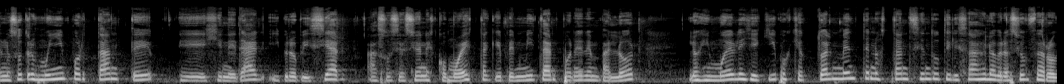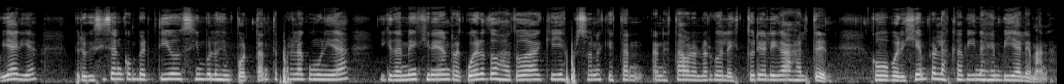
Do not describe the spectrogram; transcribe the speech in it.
nosotros es muy importante eh, generar y propiciar asociaciones como esta que permitan poner en valor los inmuebles y equipos que actualmente no están siendo utilizados en la operación ferroviaria, pero que sí se han convertido en símbolos importantes para la comunidad y que también generan recuerdos a todas aquellas personas que están, han estado a lo largo de la historia ligadas al tren, como por ejemplo las cabinas en Villa Alemana.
